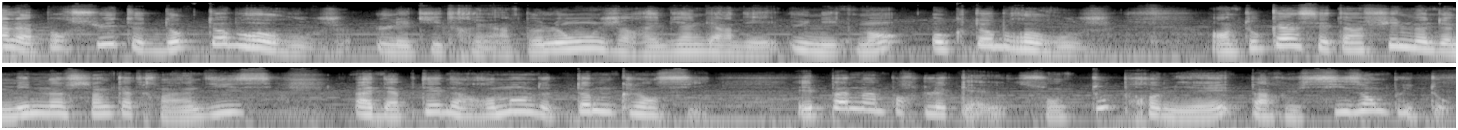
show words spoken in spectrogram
À la poursuite d'Octobre Rouge. Le titre est un peu long, j'aurais bien gardé uniquement Octobre Rouge. En tout cas, c'est un film de 1990 adapté d'un roman de Tom Clancy, et pas n'importe lequel, son tout premier, paru six ans plus tôt.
